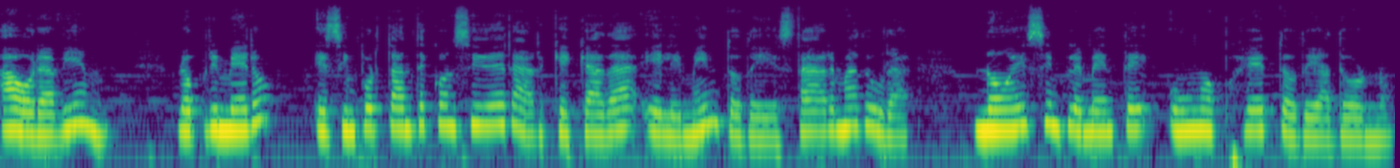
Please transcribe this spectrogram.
Ahora bien, lo primero es importante considerar que cada elemento de esta armadura no es simplemente un objeto de adorno,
